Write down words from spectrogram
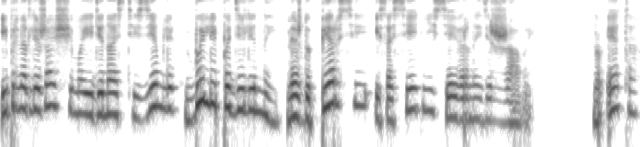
и принадлежащие моей династии земли были поделены между Персией и соседней северной державой. Но это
